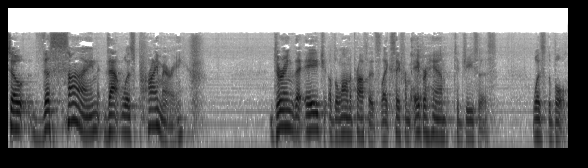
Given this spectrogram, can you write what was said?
So the sign that was primary during the age of the law and the prophets, like say from Abraham to Jesus, was the bull.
